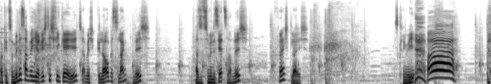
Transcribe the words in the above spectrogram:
Okay, zumindest haben wir hier richtig viel Geld, aber ich glaube, es langt nicht. Also zumindest jetzt noch nicht. Vielleicht gleich. Was kriegen wir hier? Ah!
